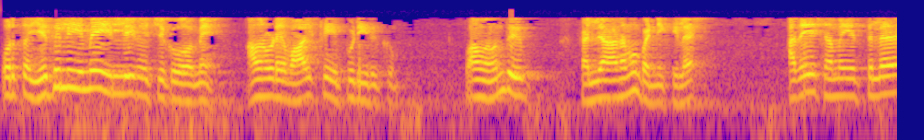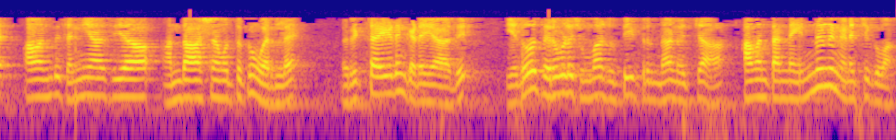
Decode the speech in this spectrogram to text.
ஒருத்தன் எதுலயுமே இல்லைன்னு வச்சுக்கோமே அவனுடைய வாழ்க்கை எப்படி இருக்கும்? அவன் வந்து கல்யாணமும் பண்ணிக்கல. அதே சமயத்துல அவன் வந்து சன்னியாசியா அந்த ஆசிரமத்துக்கும் வரல. ரிட்டையர்டும் கிடையாது. ஏதோ தெருவில் சும்மா சுத்திட்டு இருந்தான்னு வச்சா அவன் தன்னை என்னன்னு நினைச்சுக்குவான்.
